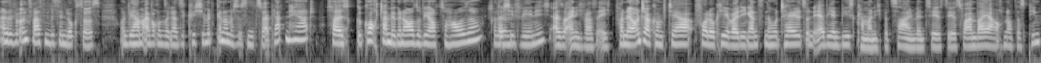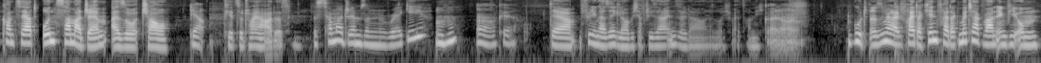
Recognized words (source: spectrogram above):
Also für uns war es ein bisschen Luxus. Und wir haben einfach unsere ganze Küche mitgenommen. Das ist ein Zwei-Platten-Herd. Das heißt, gekocht haben wir genauso wie auch zu Hause. Relativ wenig. Also eigentlich war es echt von der Unterkunft her voll okay, weil die ganzen Hotels und Airbnbs kann man nicht bezahlen, wenn CSD ist. Vor allem war ja auch noch das Pink-Konzert und Summer Jam. Also ciao. Ja. Viel zu teuer alles. Ist Summer Jam so ein Reggae? Mhm. Ah, okay. Der Fühlinger See, glaube ich, auf dieser Insel da oder so. Ich weiß auch nicht. Keine Ahnung. Gut, dann sind wir halt Freitag hin. Freitagmittag waren irgendwie um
